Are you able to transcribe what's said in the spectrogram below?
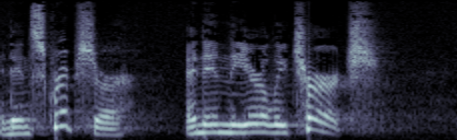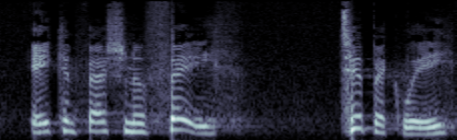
And in Scripture and in the early church, a confession of faith typically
